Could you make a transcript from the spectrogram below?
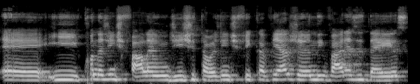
É, e quando a gente fala em digital, a gente fica viajando em várias ideias,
